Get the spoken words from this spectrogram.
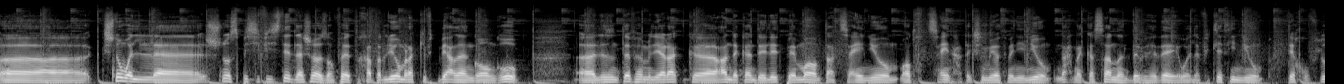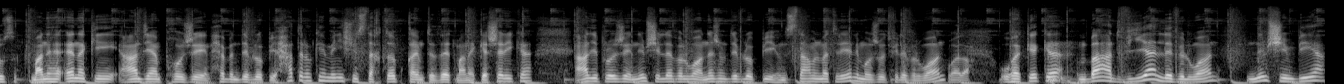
آه شنو هو ال- شنو spécificité de la chose en fait خاطر اليوم راك كيف تبيع على un grand groupe آه لازم تفهم اللي راك آه عندك un délai paiement نتاع 90 يوم entre 90 حتى شي 180 يوم. نحن كسرنا الباب هذايا ولا في 30 يوم. تاخذ فلوسك. معناها أنا كي عندي un projet نحب ن développer حتى لو كان مانيش startup قائمه الذات معناها كشركة عندي projet نمشي Level 1 نجم développer ه ونستعمل ال matériel اللي موجود في Level 1 voilà وهكاكا من بعد via Level 1 نمشي نبيع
